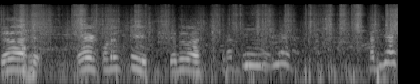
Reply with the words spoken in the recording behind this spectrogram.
Dada, eh, kuriti, kedua. Hadi gel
